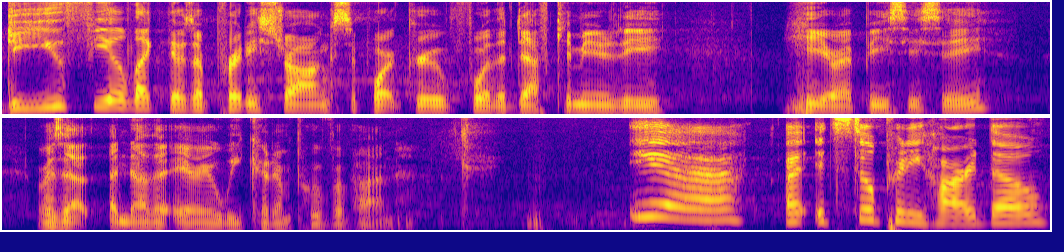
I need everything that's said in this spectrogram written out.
Do you feel like there's a pretty strong support group for the deaf community here at BCC? Or is that another area we could improve upon? Yeah, uh, it's still pretty hard though.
